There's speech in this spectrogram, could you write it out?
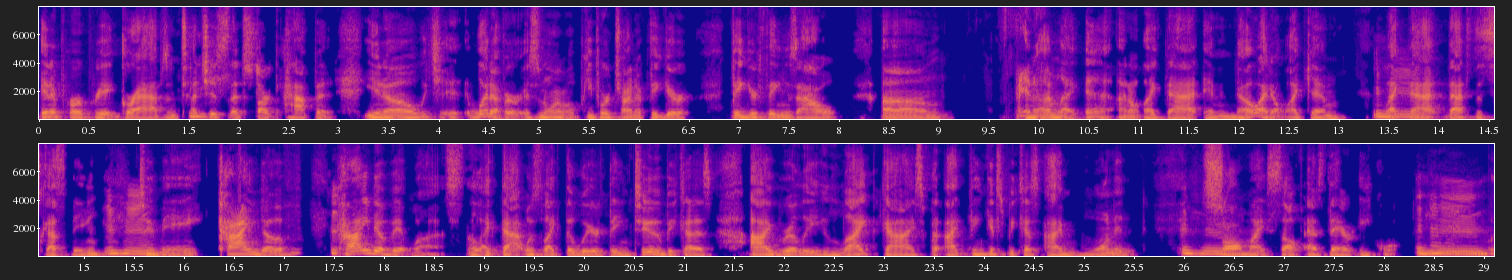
inappropriate grabs and mm. touches mm-hmm. that start to happen, you know, which eh, whatever is normal. People are trying to figure, figure things out. Um, and I'm like, eh, I don't like that. And no, I don't like him mm-hmm. like that. That's disgusting mm-hmm. to me. Kind of, mm. kind of it was. Like that was like the weird thing too, because I really liked guys, but I think it's because I wanted Mm-hmm. saw myself as their equal mm-hmm.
